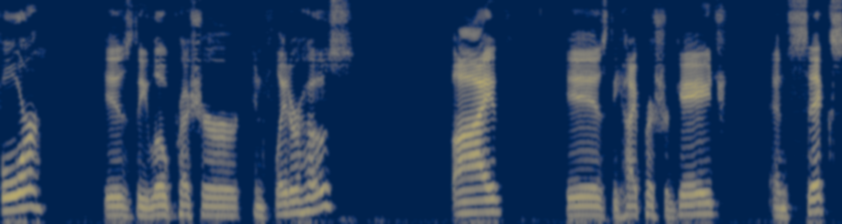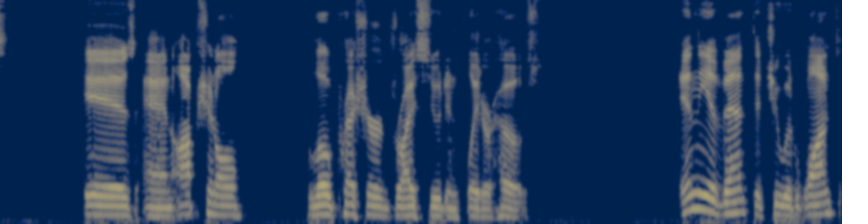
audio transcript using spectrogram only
4 is the low pressure inflator hose. Five is the high pressure gauge, and six is an optional low pressure dry suit inflator hose. In the event that you would want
